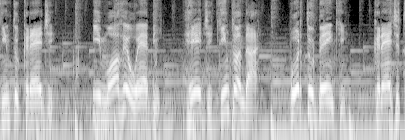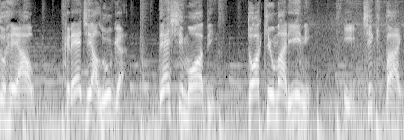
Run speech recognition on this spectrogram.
Quinto Cred, Imóvel Web, Rede Quinto Andar, Porto Bank, Crédito Real, Cred Aluga, Dash Mob, Tóquio Marine e TicPag.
